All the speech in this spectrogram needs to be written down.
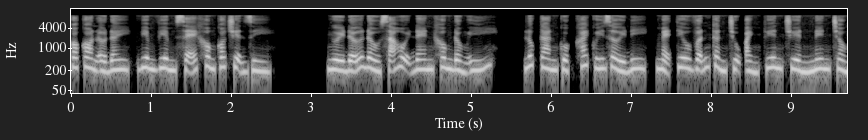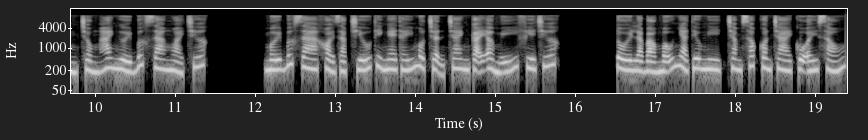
Có con ở đây, viêm viêm sẽ không có chuyện gì. Người đỡ đầu xã hội đen không đồng ý. Lúc tan cuộc khách quý rời đi, mẹ tiêu vẫn cần chụp ảnh tuyên truyền nên chồng chồng hai người bước ra ngoài trước. Mới bước ra khỏi dạp chiếu thì nghe thấy một trận tranh cãi ẩm ý phía trước. Tôi là bảo mẫu nhà tiêu nghi, chăm sóc con trai cô ấy 6,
